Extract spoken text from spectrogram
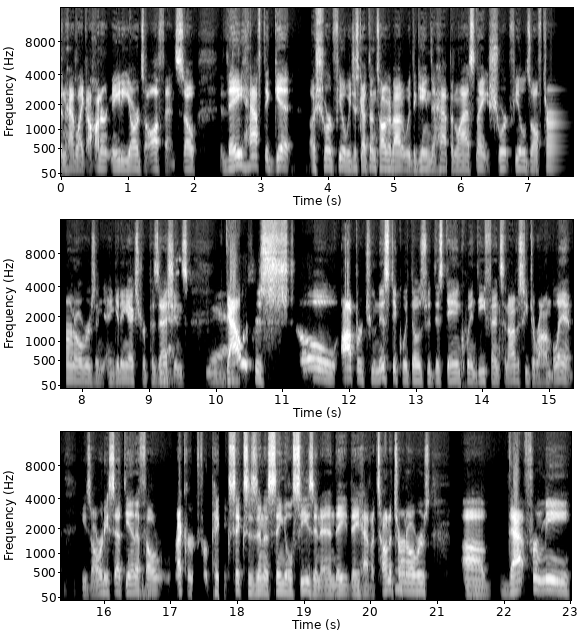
and had like 180 yards of offense. So they have to get a short field. We just got done talking about it with the game that happened last night. Short fields off turnovers and, and getting extra possessions. Yes. Yeah. Dallas is so opportunistic with those with this Dan Quinn defense, and obviously DaRon Bland. He's already set the NFL record for pick sixes in a single season, and they they have a ton of mm-hmm. turnovers. Uh, that for me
